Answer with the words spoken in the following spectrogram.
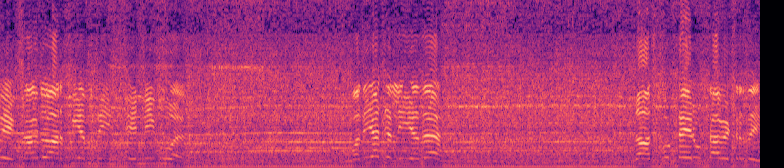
ਦੇਖ ਸਕਦੇ ਹੋ ਆਰਪੀਐਮ ਦੀ, ਇੰਨੀ ਕੁ ਹੈ। ਵਧੀਆ ਚੱਲੀ ਜਾਂਦਾ। 10 ਫੁੱਟੇ ਰੂਟਾਵੇਟਰ ਤੇ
